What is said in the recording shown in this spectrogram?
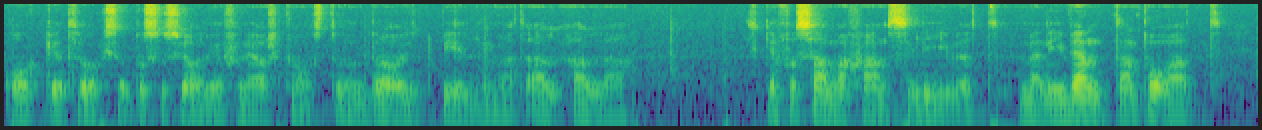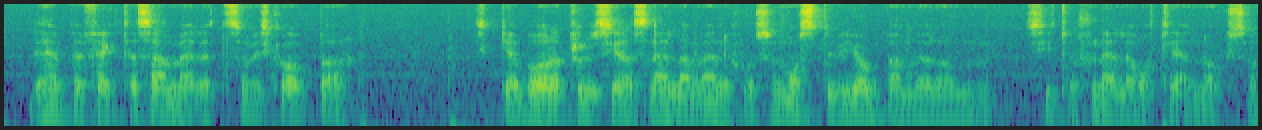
Och jag tror också på social ingenjörskonst och en bra utbildning och att all, alla ska få samma chans i livet. Men i väntan på att det här perfekta samhället som vi skapar ska bara producera snälla människor så måste vi jobba med de situationella åtgärderna också.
